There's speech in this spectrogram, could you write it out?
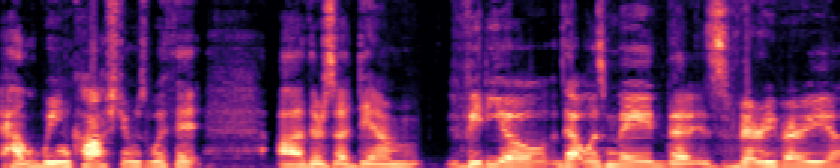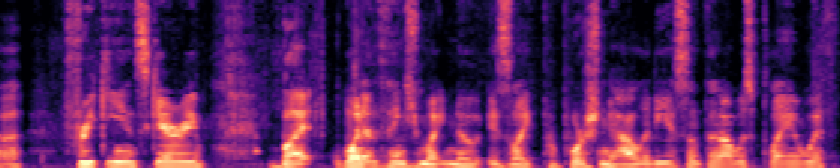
Halloween costumes with it. Uh, there's a damn video that was made that is very very uh, freaky and scary. But one of the things you might note is like proportionality is something I was playing with,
